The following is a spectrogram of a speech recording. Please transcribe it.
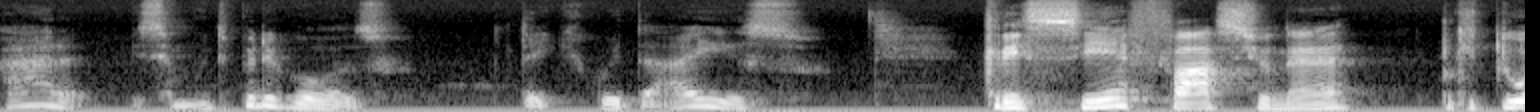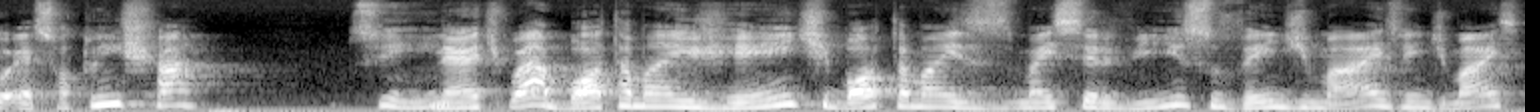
Cara, isso é muito perigoso. Tu tem que cuidar isso. Crescer é fácil, né? Porque tu é só tu inchar. Sim. Né? Tipo, ah, bota mais gente, bota mais, mais serviço, vende mais, vende mais.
